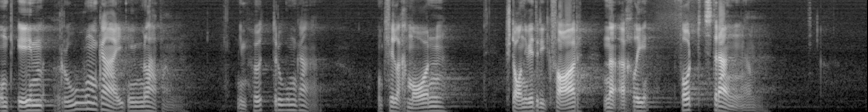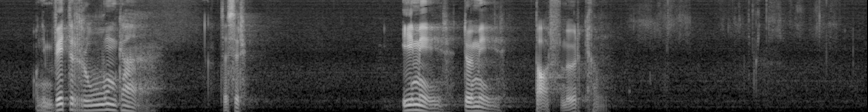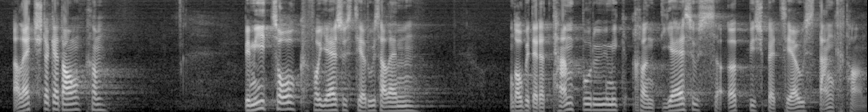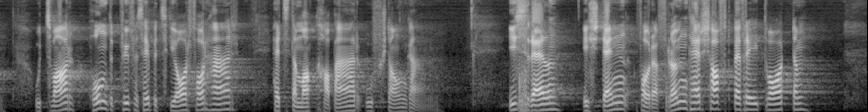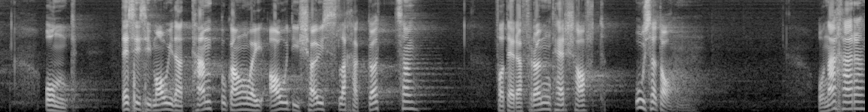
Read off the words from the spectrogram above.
Und ihm Raum geben meinem Leben. Ihm heute Raum geben. Und vielleicht morgen stehe ich wieder in Gefahr, ihn ein bisschen fortzudrängen. Und ihm wieder Raum geben, dass er in mir, durch mir, darf wirken. Ein letzter Gedanke. Beim Einzug von Jesus zu Jerusalem und auch bei dieser Temporäumung könnte Jesus etwas Spezielles gedacht haben. Und zwar 175 Jahre vorher hat es den Makkabär-Aufstand gegeben. Israel ist dann von einer Fremdherrschaft befreit worden. Und dann sind sie mal in den Tempel gegangen, wo all die scheußlichen Götzen von dieser Fremdherrschaft rausgetan. Und nachher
